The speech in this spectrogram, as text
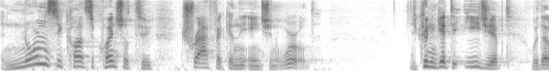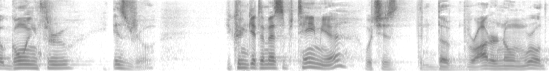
enormously consequential to traffic in the ancient world. You couldn't get to Egypt without going through Israel. You couldn't get to Mesopotamia, which is the, broader known world,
